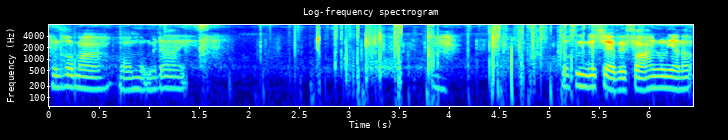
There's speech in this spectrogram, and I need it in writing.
คุณเข้ามาอ๋อหมุนไม่ได้ เราคืนกระแสไฟฟ้าให้โรงเรียนแล้ว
